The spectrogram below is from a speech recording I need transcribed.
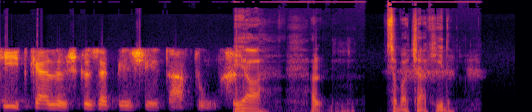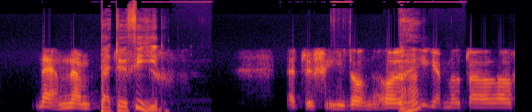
híd kellős közepén sétáltunk. Ja, a Szabadsághíd. Nem, nem. Petőfi híd? Petőfi hídon. Igen, mert a, a,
